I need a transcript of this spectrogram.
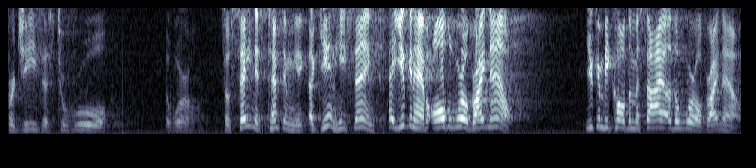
for Jesus to rule the world. So Satan is tempting me. Again, he's saying, hey, you can have all the world right now. You can be called the Messiah of the world right now.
